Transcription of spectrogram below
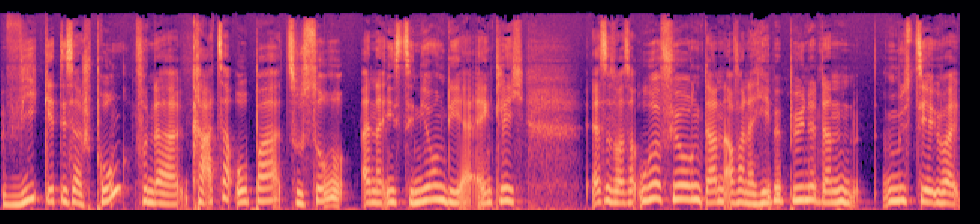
wie geht dieser Sprung von der Grazer Oper zu so einer Inszenierung, die ja eigentlich erstens war es eine Uraufführung, dann auf einer Hebebühne, dann müsst ihr über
